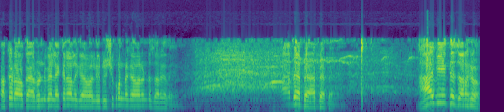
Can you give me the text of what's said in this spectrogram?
అక్కడ ఒక రెండు వేల ఎకరాలు కావాలి రుషికొండ కావాలంటే జరగదు. అదే అబ్బే అబ్బే అబ్బే. అవి అయితే జరగవు.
